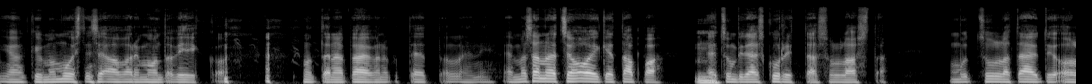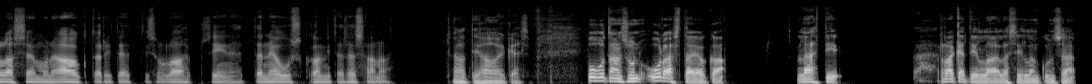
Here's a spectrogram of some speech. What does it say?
Ja kyllä mä muistin se avari monta viikkoa. Mutta tänä päivänä, kun teet tolleen, niin en mä sano, että se on oikea tapa, mm. että sun pitäisi kurittaa sun lasta. Mutta sulla täytyy olla semmoinen auktoriteetti sun lapsiin, että ne uskoo, mitä sä sanot. Sä oot ihan oikeassa. Puhutaan sun urasta, joka lähti raketin lailla silloin, kun sä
